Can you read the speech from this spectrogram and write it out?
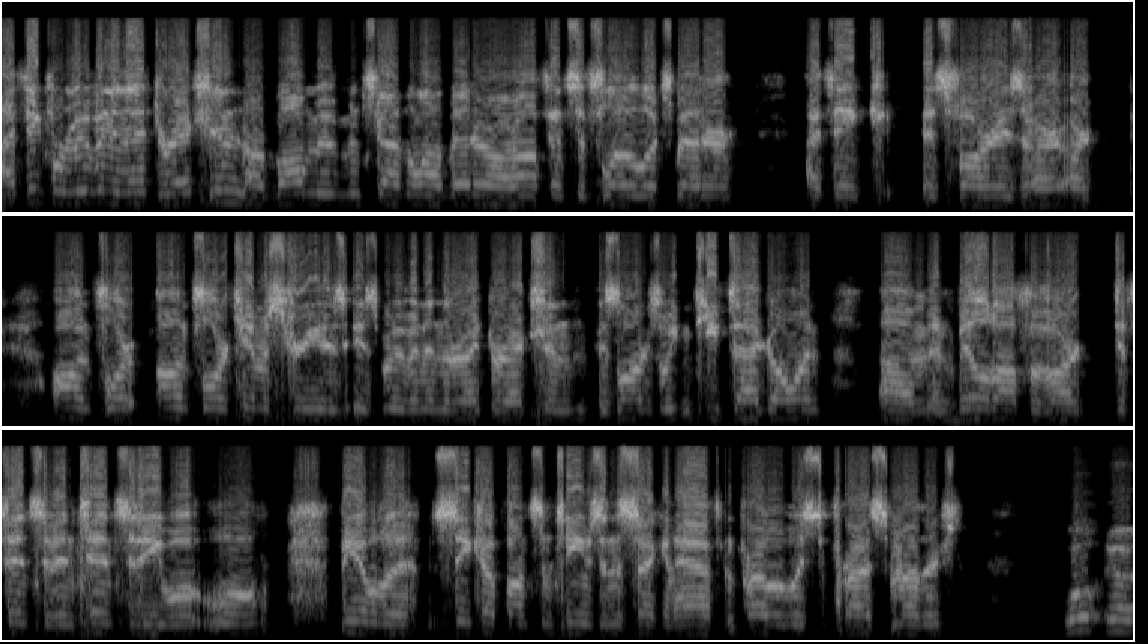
I think we're moving in that direction. Our ball movement's gotten a lot better. Our offensive flow looks better. I think as far as our, our on floor on floor chemistry is, is moving in the right direction. As long as we can keep that going um, and build off of our defensive intensity, we'll, we'll be able to sneak up on some teams in the second half and probably surprise some others. Well, uh,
